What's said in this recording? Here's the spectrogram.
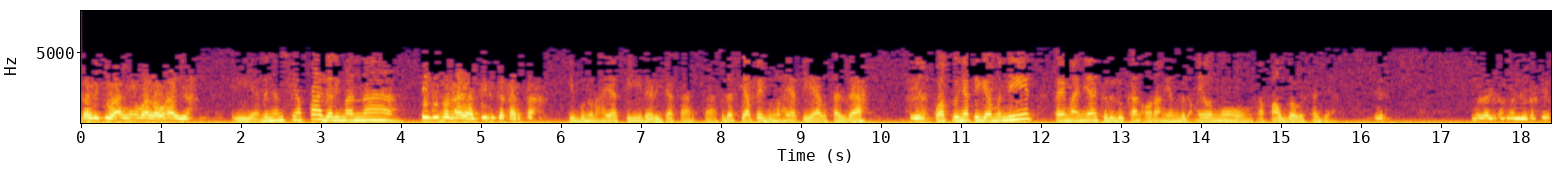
Balik Ani walau ayah. Iya, dengan siapa dari mana? Ibu Nur Hayati di Jakarta. Ibu Nur Hayati dari Jakarta. Sudah siap ya Ibu Nur Hayati ya Ustazah? Iya. Waktunya tiga menit, temanya kedudukan orang yang berilmu. Tafadhol saja. Ya. Bismillahirrahmanirrahim.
